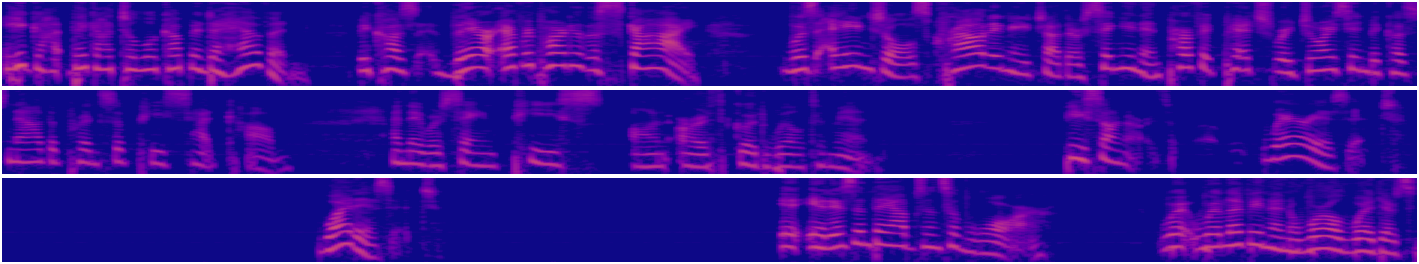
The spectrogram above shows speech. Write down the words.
He got they got to look up into heaven because there, every part of the sky was angels crowding each other, singing in perfect pitch, rejoicing because now the Prince of Peace had come. And they were saying, Peace on earth, goodwill to men. Peace on earth. Where is it? What is it? It, it isn't the absence of war. We're, we're living in a world where there's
